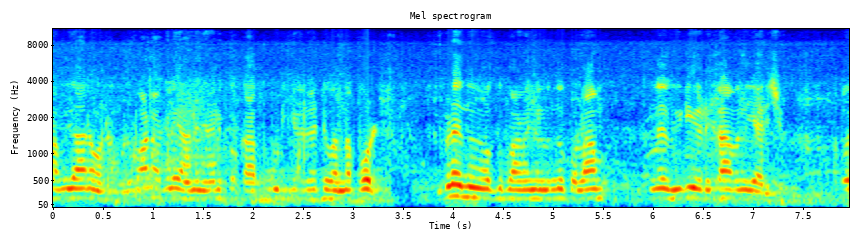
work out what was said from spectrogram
സംവിധാനമുണ്ട് ഒരുപാട് അകലെയാണ്. ഞാനിപ്പോൾ കാപ്പ് കുടിക്കാനായിട്ട് വന്നപ്പോൾ ഇവിടെ നിന്ന് നോക്കിപ്പോണെങ്കിൽ നിന്ന് കൊള്ളാം എന്ന് വീഡിയോ എടുക്കാമെന്ന് വിചാരിച്ചു. അപ്പോൾ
